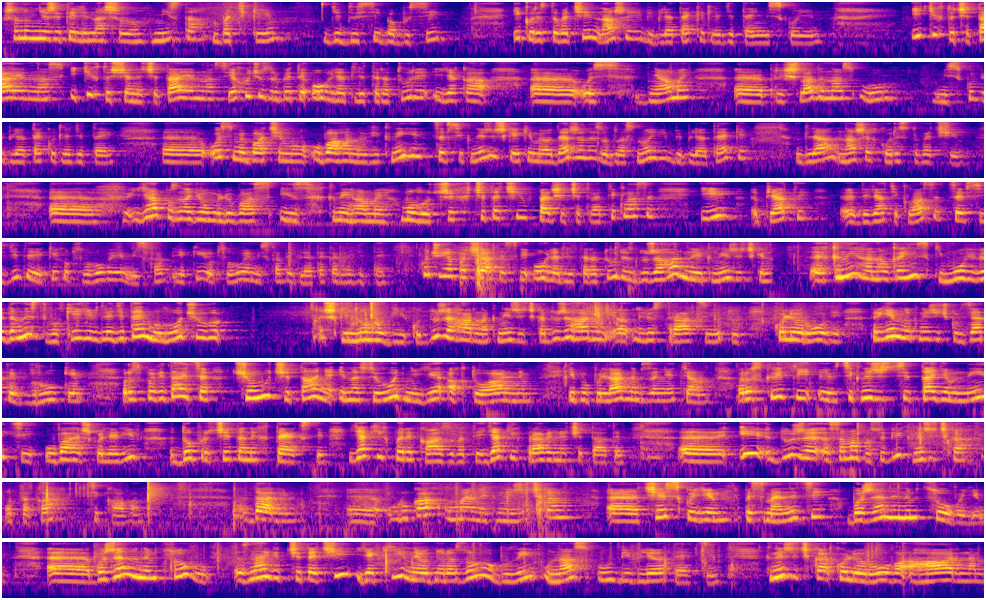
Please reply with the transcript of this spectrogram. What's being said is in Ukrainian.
Шановні жителі нашого міста, батьки, дідусі, бабусі і користувачі нашої бібліотеки для дітей міської. І ті, хто читає в нас, і ті, хто ще не читає в нас, я хочу зробити огляд літератури, яка е, ось днями е, прийшла до нас у міську бібліотеку для дітей. Е, ось ми бачимо увага нові книги. Це всі книжечки, які ми одержали з обласної бібліотеки для наших користувачів. Е, Я познайомлю вас із книгами молодших читачів, перші, четверті класи і п'яті, е, дев'яті класи. Це всі діти, яких обслуговує міська, які обслуговує міська бібліотека для дітей. Хочу я почати свій огляд літератури з дуже гарної книжечки. Е, Книга на українській мові, видавництво Київ для дітей молодшого шкільного віку. Дуже гарна книжечка, дуже гарні е, ілюстрації тут, кольорові. Приємно книжечку взяти в руки. Розповідається, чому читання і на сьогодні є актуальним і популярним заняттям. Розкриті е, в цій книжечці таємниці уваги школярів до прочитаних текстів, як їх переказувати, як їх правильно читати. Е, І дуже сама по собі книжечка от така цікава. Далі. Е, У руках у мене книжечка е, чеської письменниці Божени Немцової. Е, Божену Немцову знають читачі, які неодноразово були у нас у бібліотеці. Книжечка кольорова, гарна.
